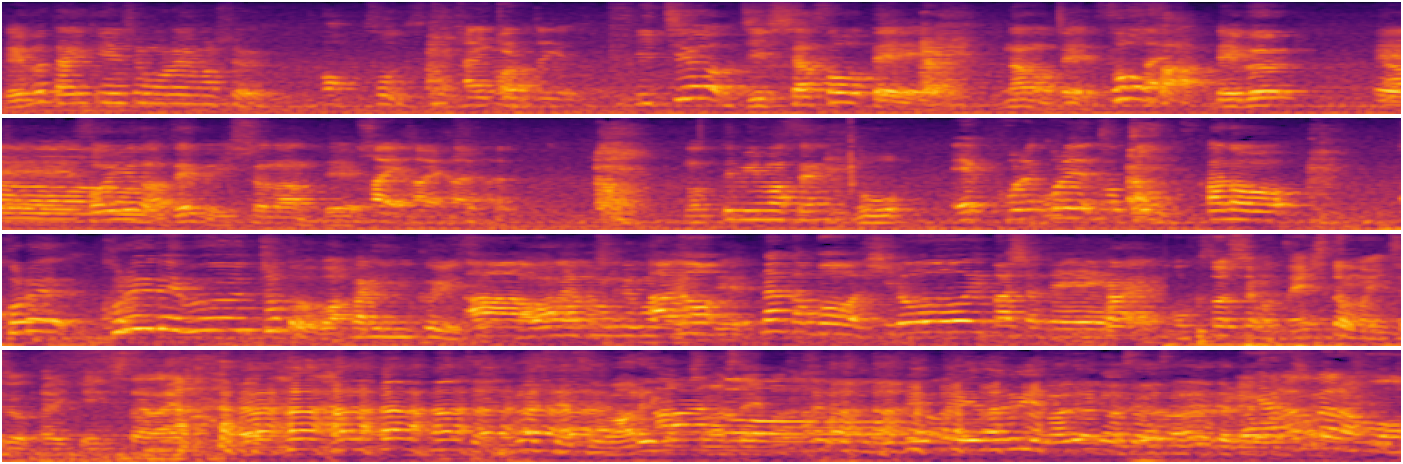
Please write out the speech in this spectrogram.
レブ体験してもらいましょうよ。あそうですね。体験という一応実写想定なので操作、はレブ、えーそういうのは全部一緒なんで、はいはいはいはい。乗ってみません？お。えこれこれ乗っていいんですか？あのこれこれレブちょっと分かりにくいですよ。あー川がとんでもないんあでのなんかもう広い場所で、はい。僕としてもぜひとも一度体験したい高橋選手悪いかもしれませんあのー絶対悪い悪いかもしれませんねなんならも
